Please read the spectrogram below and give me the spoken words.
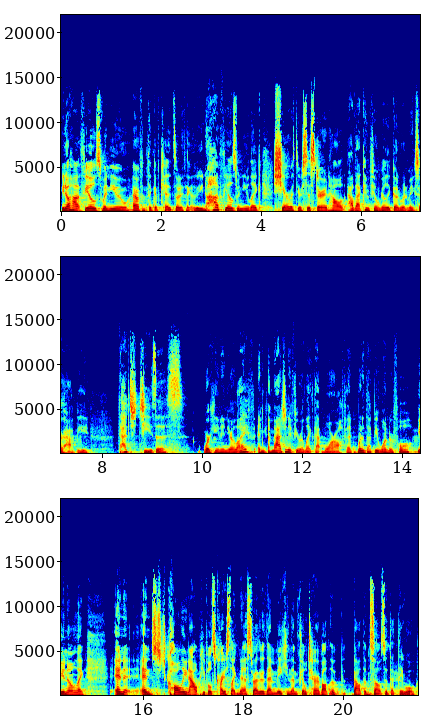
you know how it feels when you. I often think of kids when I think, you know how it feels when you like share with your sister and how how that can feel really good when it makes her happy. That's Jesus working in your life, and imagine if you were like that more often. Wouldn't that be wonderful? You know, like and and calling out people's Christlikeness rather than making them feel terrible about, the, about themselves, so that they will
